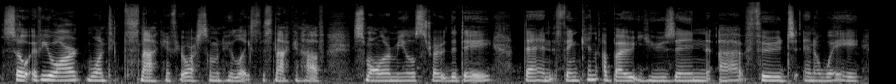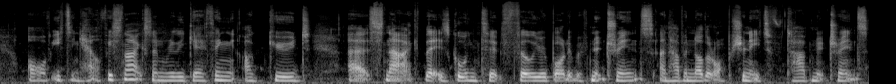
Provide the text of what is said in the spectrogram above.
So, if you aren't wanting to snack, and if you are someone who likes to snack and have smaller meals throughout the day, then thinking about using uh, food in a way of eating healthy snacks and really getting a good uh, snack that is going to fill your body with nutrients and have another opportunity to, to have nutrients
